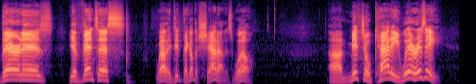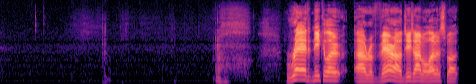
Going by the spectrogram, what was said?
There it is. Juventus. Wow, they did. They got the shout out as well. Uh, Mitchell Caddy, where is he? Red Nicolo uh, Rivera. Geez, I'm all over the spot.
